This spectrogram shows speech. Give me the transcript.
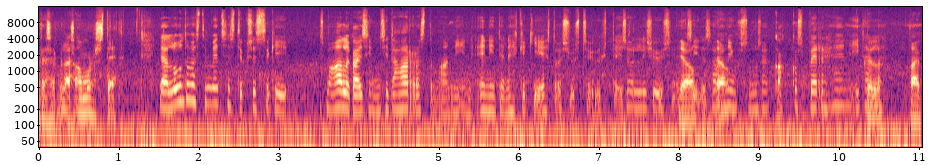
reserviläisammunnassa teet. Ja luultavasti metsästyksessäkin, jos mä alkaisin sitä harrastamaan, niin eniten ehkä kiehtoisi just se yhteisöllisyys. Ja Joo, siitä saa joo. niinku semmoisen kakkosperheen itselle. Kyllä. Tai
